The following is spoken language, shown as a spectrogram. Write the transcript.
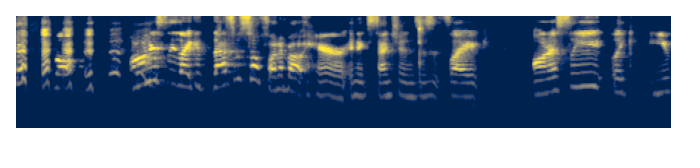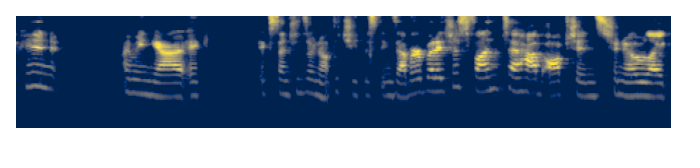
well, honestly, like that's what's so fun about hair and extensions is it's like honestly, like you can. I mean, yeah, it, extensions are not the cheapest things ever, but it's just fun to have options to know like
